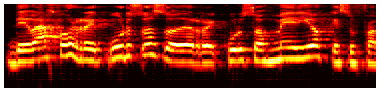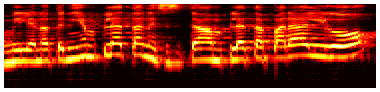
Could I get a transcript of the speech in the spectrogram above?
de bajos recursos o de recursos medios que su familia no tenían plata, necesitaban plata para algo.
